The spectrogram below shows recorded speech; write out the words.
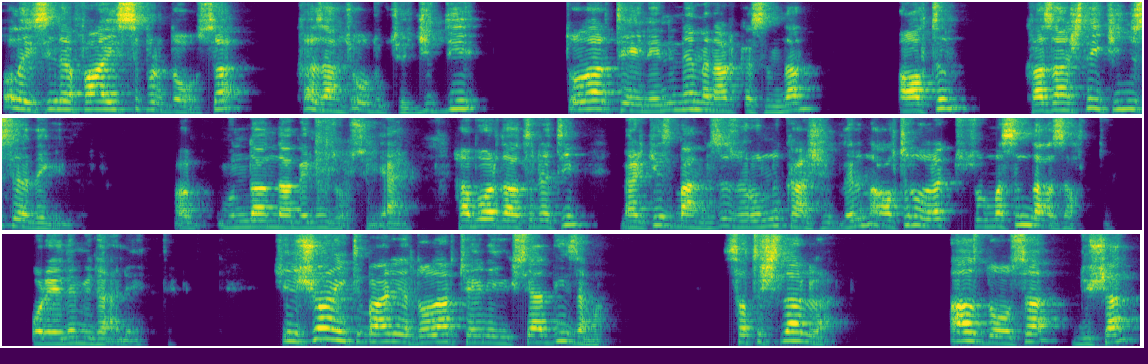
Dolayısıyla faiz sıfırda olsa kazanç oldukça ciddi. Dolar TL'nin hemen arkasından altın kazançta ikinci sırada geliyor. Bundan da haberiniz olsun yani. Ha bu arada hatırlatayım Merkez Bankası zorunlu karşılıkların altın olarak tutulmasını da azalttı. Oraya da müdahale etti. Şimdi şu an itibariyle dolar TL yükseldiği zaman satışlarla az da olsa düşen,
